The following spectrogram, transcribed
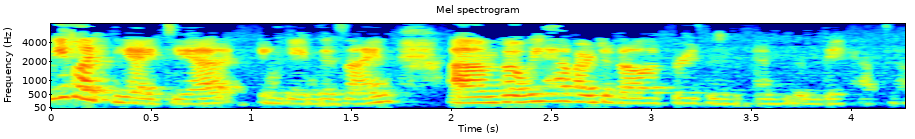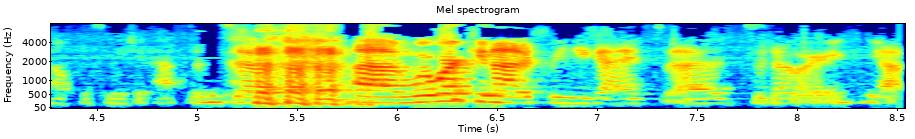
we like the idea in game design, um, but we have our developers and, and they have to help us make it happen. So um, we're working on it for you guys. Uh, so don't worry. Yeah.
